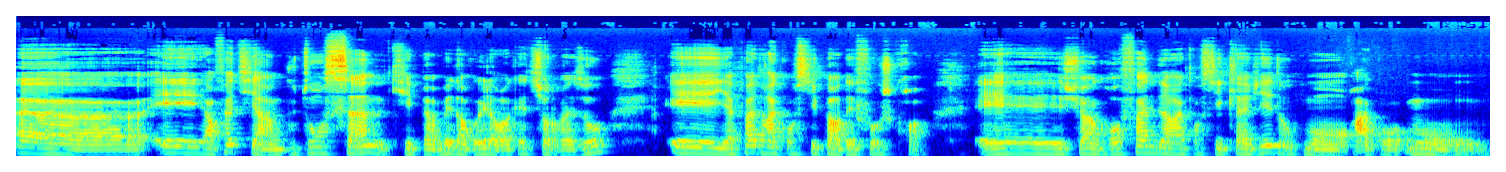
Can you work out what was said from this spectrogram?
Euh, et en fait, il y a un bouton SAM qui permet d'envoyer les requêtes sur le réseau. Et il n'y a pas de raccourci par défaut, je crois. Et je suis un gros fan des raccourcis clavier, donc mon, mon,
